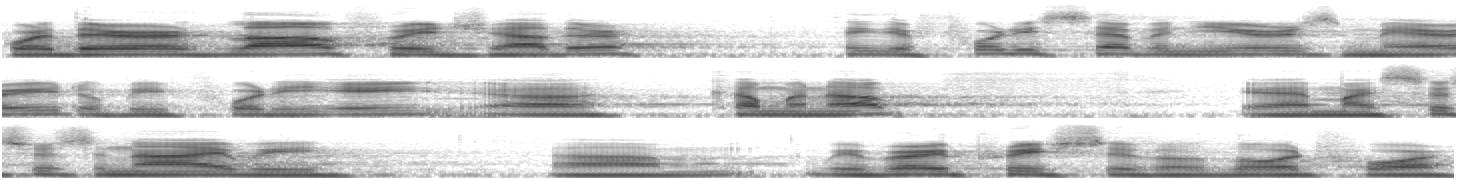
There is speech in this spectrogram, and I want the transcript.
for their love for each other. I think they're 47 years married, it'll be 48 uh, coming up. And my sisters and I, we, um, we're very appreciative of the Lord for,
